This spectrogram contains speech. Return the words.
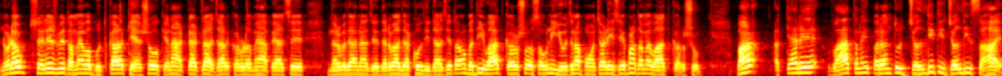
નો ડાઉટ શૈલેષભાઈ, તમે હવે ભૂતકાળ કહેશો કે ના, આટલા આટલા હજાર કરોડ અમે આપ્યા છે, નર્મદાના જે દરવાજા ખોલી દીધા છે, તમે બધી વાત કરશો, સૌની યોજના પહોંચાડી છે પણ તમે વાત કરશો. પણ અત્યારે વાત નહીં, પરંતુ જલ્દીથી જલ્દી સહાય.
